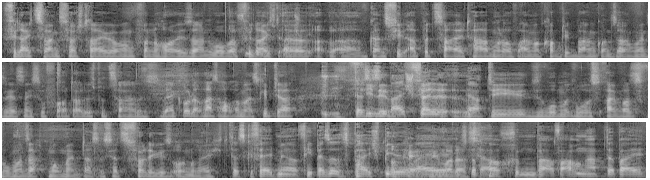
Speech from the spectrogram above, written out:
vielleicht Zwangsversteigerung von Häusern, wo wir vielleicht äh, äh, ganz viel abbezahlt haben und auf einmal kommt die Bank und sagt, wenn sie jetzt nicht sofort alles bezahlen, ist es weg oder was auch immer. Es gibt ja das viele Beispiel, Fälle, äh, ja. die, wo, wo, es einfach, wo man sagt, Moment, das ist jetzt völliges Unrecht. Das gefällt mir viel besser, das Beispiel, okay, weil ich dort auch ein paar Erfahrungen habe dabei.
